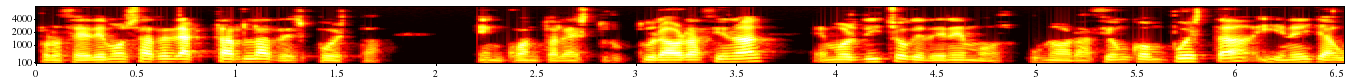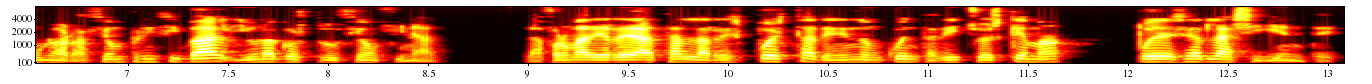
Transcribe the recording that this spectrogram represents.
procedemos a redactar la respuesta. En cuanto a la estructura oracional, hemos dicho que tenemos una oración compuesta y en ella una oración principal y una construcción final. La forma de redactar la respuesta teniendo en cuenta dicho esquema puede ser la siguiente.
